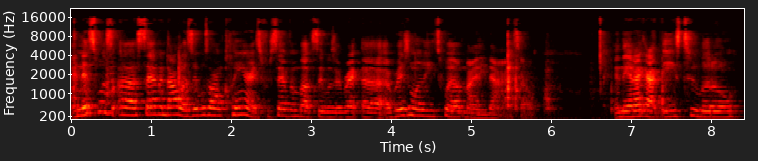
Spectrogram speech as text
And this was uh, $7. It was on clearance for seven bucks. It was uh, originally $12.99, so. And then I got these two little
